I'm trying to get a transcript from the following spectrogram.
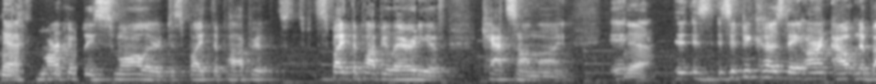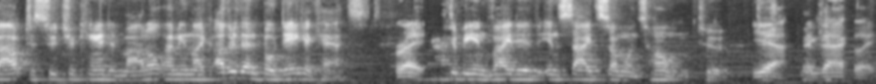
Yeah. is remarkably smaller despite the popu- despite the popularity of cats online. It- Yeah. Is, is it because they aren't out and about to suit your candid model? I mean, like other than bodega cats, Right. have to be invited inside someone's home to. to- Yeah. Exactly.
